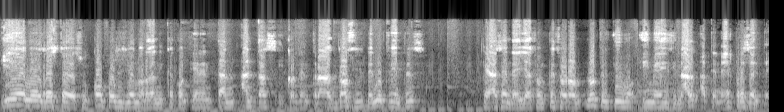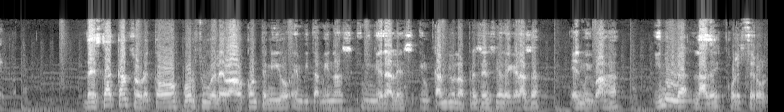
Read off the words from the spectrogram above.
y en el resto de su composición orgánica contienen tan altas y concentradas dosis de nutrientes que hacen de ellas un tesoro nutritivo y medicinal a tener presente. Destacan sobre todo por su elevado contenido en vitaminas y minerales, en cambio la presencia de grasa es muy baja y nula la de colesterol.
